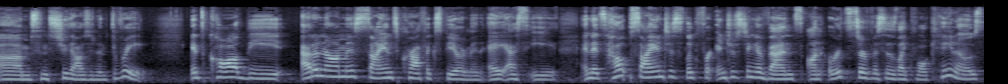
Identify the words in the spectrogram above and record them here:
um, since 2003. It's called the Autonomous Science-Craft Experiment, ASE, and it's helped scientists look for interesting events on Earth's surfaces like volcanoes,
